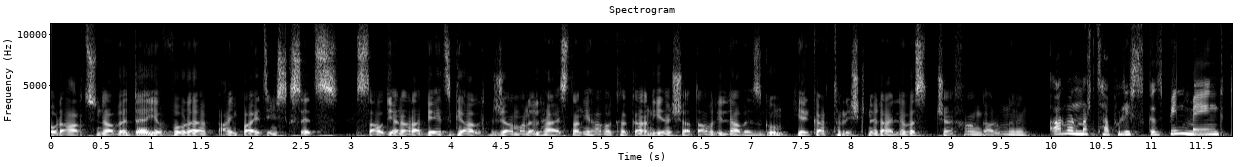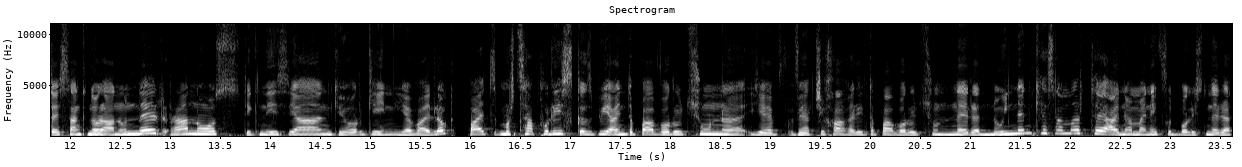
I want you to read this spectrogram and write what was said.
որը արդյունավետ է եւ որը այն պայից ինչ սկսեց Սաուդյան Արաբիայից գալ ժամանել Հայաստանի հավաքական, իրեն շատ ավելի լավ է զգում, երկար թռիչքները այլևս չեն խանգարում նրան։ Արման մրցափուլի սկզբին մենք տեսանք նոր անուններ՝ Ռանոս, Տիգնիզյան, Գեորգին եւ այլոք, բայց մրցափուլի սկզբի այն տպավորությունը եւ վերջի խաղերի տպավորությունները նույնն են քեզ համար, թե այնուամենայնիվ ֆուտբոլիստները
